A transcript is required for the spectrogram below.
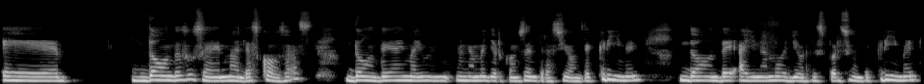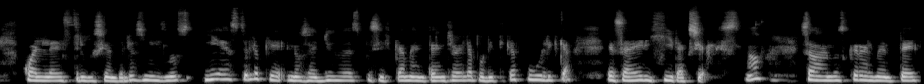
eh, dónde suceden más las cosas, dónde hay una mayor concentración de crimen, dónde hay una mayor dispersión de crimen, cuál es la distribución de los mismos. Y esto es lo que nos ayuda específicamente dentro de la política pública, es a dirigir acciones. ¿no? Sabemos que realmente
